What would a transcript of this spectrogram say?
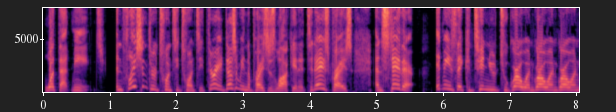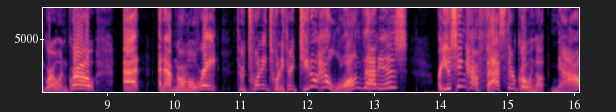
what that means. Inflation through 2023 doesn't mean the prices lock in at today's price and stay there. It means they continue to grow and grow and grow and grow and grow at an abnormal rate through 2023. Do you know how long that is? Are you seeing how fast they're growing up now?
